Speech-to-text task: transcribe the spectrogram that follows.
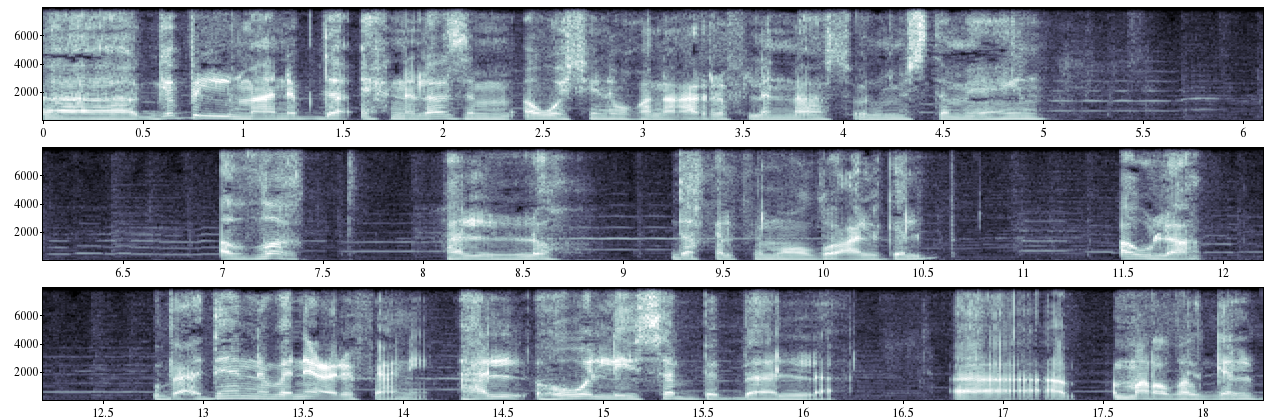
آه، قبل ما نبدأ إحنا لازم أول شيء نبغى نعرف للناس والمستمعين الضغط هل له دخل في موضوع القلب أو لا؟ وبعدين نبغى نعرف يعني هل هو اللي يسبب آه، مرض القلب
